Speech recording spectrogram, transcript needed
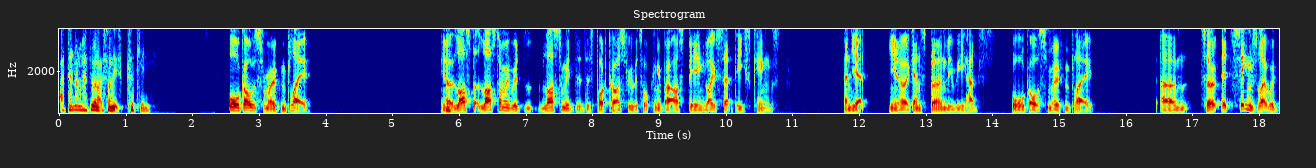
I don't know. I feel like something's cooking. Four goals from open play. You know, last last time we would last time we did this podcast, we were talking about us being like set piece kings, and yet you know against Burnley we had four goals from open play. Um, so it seems like we're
